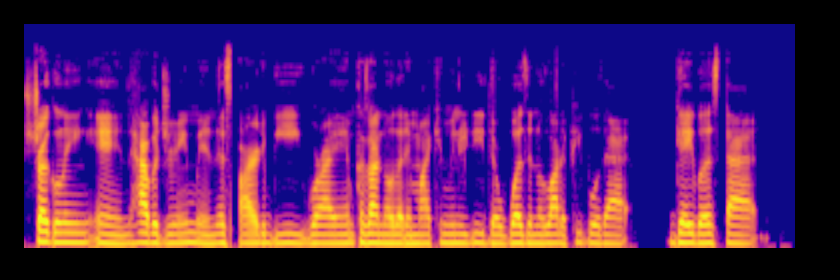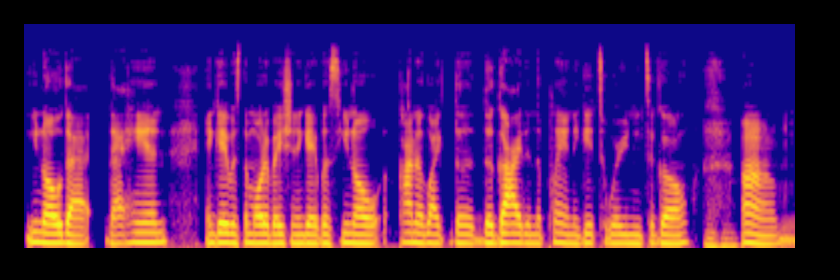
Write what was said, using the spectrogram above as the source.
struggling and have a dream and aspire to be where I am. Because I know that in my community there wasn't a lot of people that gave us that you know that that hand and gave us the motivation and gave us you know kind of like the the guide and the plan to get to where you need to go um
